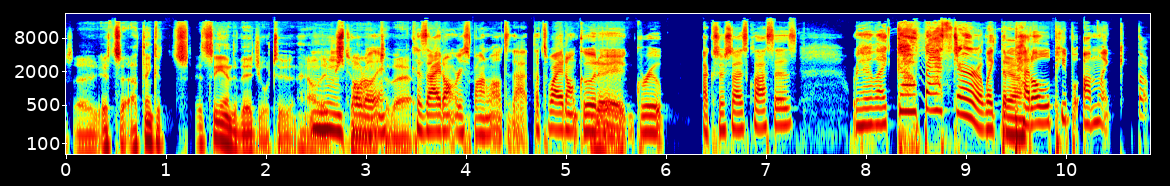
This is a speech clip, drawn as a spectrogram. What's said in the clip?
So it's I think it's it's the individual too and how they respond Totally. to that. Because I don't respond well to that. That's why I don't go to group exercise classes where they're like, go faster. Like the Yeah. pedal people. I'm like, the-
